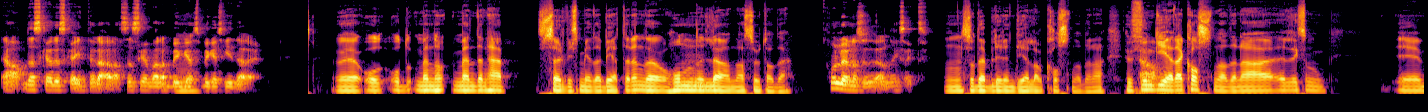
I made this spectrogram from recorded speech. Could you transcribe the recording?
ja det, ska, det ska inte röras, det ska bara byggas, Mm. byggas vidare. Eh, och, och, men, men den här servicemedarbetaren, hon Mm. lönas utav det? Sig den, exakt. Mm, så det blir en del av kostnaderna. Hur fungerar kostnaderna? Eh, Liksom, eh,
